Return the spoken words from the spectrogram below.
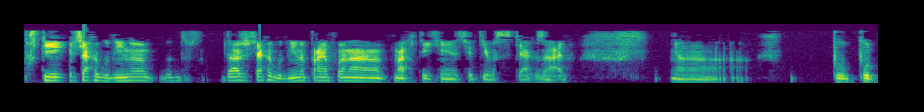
почти всяка година, даже всяка година правим по една маркетинг инициатива с тях заедно. Под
